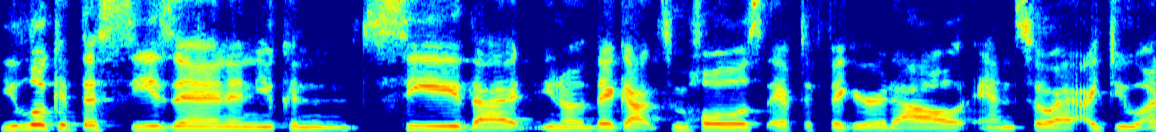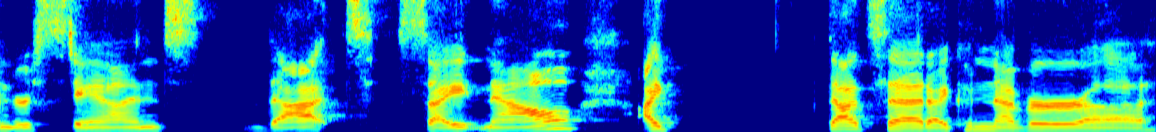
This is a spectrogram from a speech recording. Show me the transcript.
you look at this season and you can see that you know they got some holes they have to figure it out. And so i, I do understand that site now. I that said, I could never uh,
